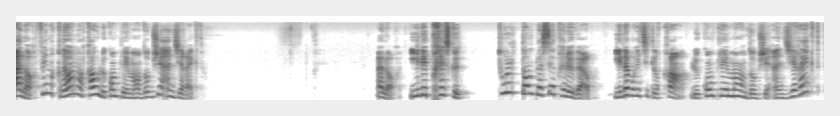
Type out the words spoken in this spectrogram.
Alors, le complément d'objet indirect. Alors, il est presque tout le temps placé après le verbe. Il abrite le complément d'objet indirect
